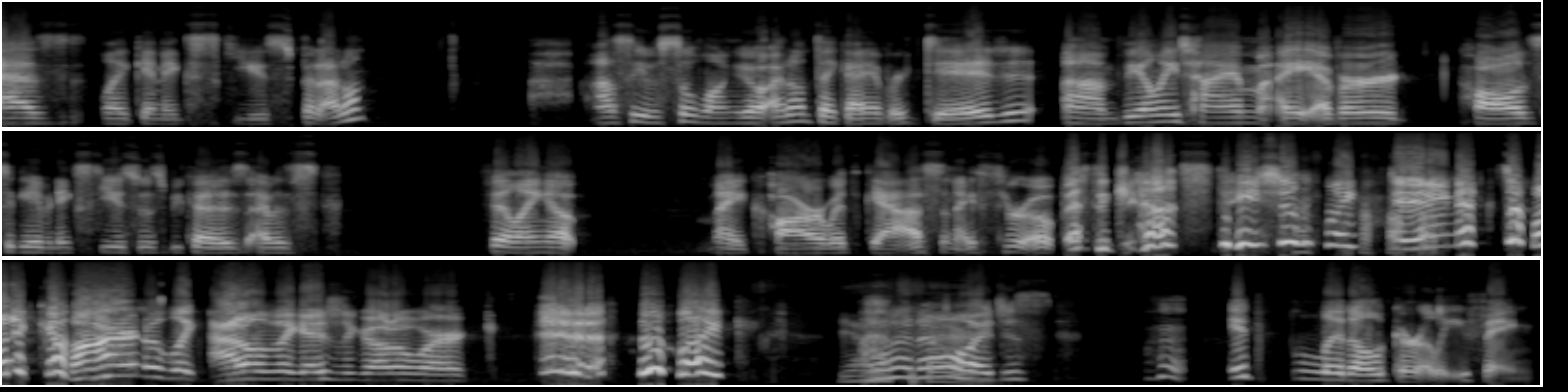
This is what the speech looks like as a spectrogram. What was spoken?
as like an excuse, but I don't. Honestly, it was so long ago. I don't think I ever did. Um, the only time I ever called to give an excuse was because I was filling up my car with gas and I threw up at the gas station, like standing next to my car, and was like, I don't think I should go to work. like, Yeah, I don't that's know. fair. I just, it's little girly things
